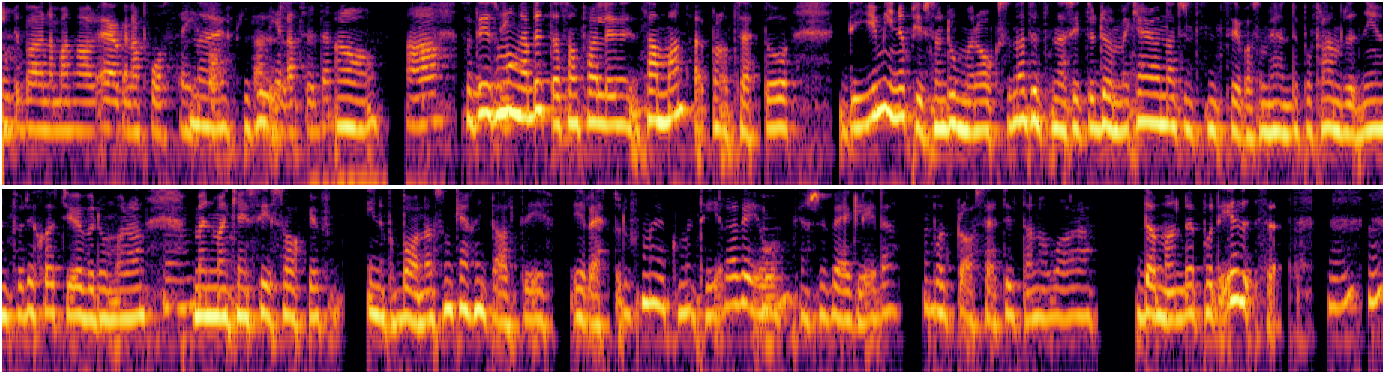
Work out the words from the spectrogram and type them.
Inte bara när man har ögonen på sig Nej, så, utan precis. hela tiden. Ja. Ja. Så det är så många bitar som faller samman här på något sätt. Och det är ju min uppgift som domare också naturligtvis. När jag sitter och dömer kan jag naturligtvis inte se vad som händer på framridningen för det sköter ju överdomaren. Mm. Men man kan ju se saker inne på banan som kanske inte alltid är rätt och då får man ju kommentera det och Mm. kanske vägleda Mm. på ett bra sätt utan att vara dömande på det viset. Mm. Mm.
